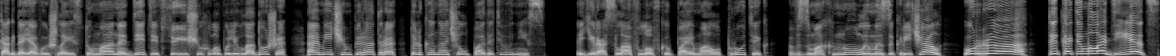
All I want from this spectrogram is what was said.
Когда я вышла из тумана, дети все еще хлопали в ладоши, а меч императора только начал падать вниз. Ярослав ловко поймал прутик, взмахнул им и закричал «Ура! Ты, Катя, молодец!»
